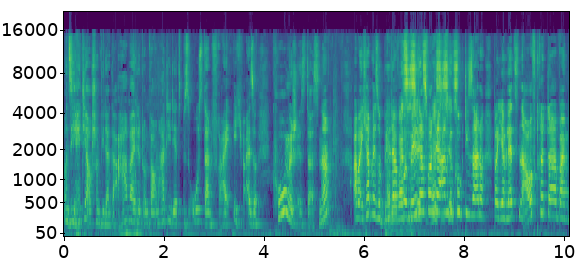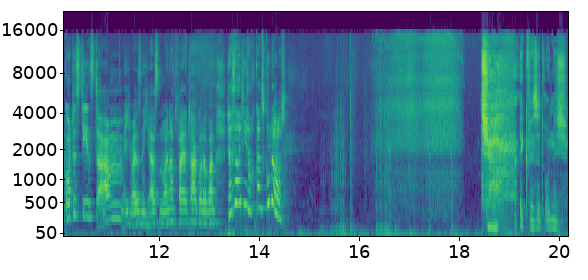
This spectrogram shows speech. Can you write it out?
Und sie hätte ja auch schon wieder gearbeitet und warum hat die jetzt bis Ostern frei? Ich, also komisch ist das, ne? Aber ich habe mir so Bilder, Bilder jetzt- von der ist jetzt- angeguckt, die sah doch bei ihrem letzten Auftritt da beim Gottesdienst am, ich weiß nicht, ersten Weihnachtsfeiertag oder wann, da sah die doch ganz gut aus. Tja, ich weiß es auch nicht.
